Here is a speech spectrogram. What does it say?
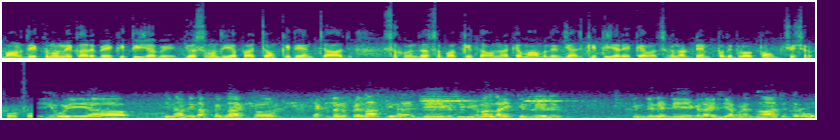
ਬਣਦੀ ਕਾਨੂੰਨੀ ਕਾਰਵਾਈ ਕੀਤੀ ਜਾਵੇ ਜੋ ਸੰਬੰਧੀ ਅਪਰਾਧ ਚੌਂਕੀ ਦੇ ਇੰਚਾਰਜ ਸੁਖਵਿੰਦਰ ਸੰਪਰਕ ਕੀਤਾ। ਉਹਨਾਂ ਨੇ ਕਿ ਮਾਮਲੇ ਦੀ ਜਾਂਚ ਕੀਤੀ ਜਾ ਰਹੀ ਹੈ। ਕੈਮਰਾ ਸਿੰਘ ਨਾਲ ਡੈਂਪਲ ਦੀ ਫਲੋਰ ਤੋਂ ਵਿਸ਼ੇਸ਼ ਰਿਪੋਰਟ। ਇਹ ਹੋਈ ਆ, ਇਹਨਾਂ ਦੀ ਨਾ ਪਹਿਲਾਂ ਇੱਕ ਇੱਕ ਦਿਨ ਪਹਿਲਾਂ ਇਹਨਾਂ ਨੇ ਡੇਕ ਸੀਗੀ, ਉਹਨਾਂ ਲਾਈ ਕਿੰਦੇ ਨੇ ਕਿੰਦੇ ਨੇ ਡੇਕ ਲਾਈ ਸੀ ਆਪਣੇ ਥਾਂ 'ਚ ਤੇ ਉਹ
